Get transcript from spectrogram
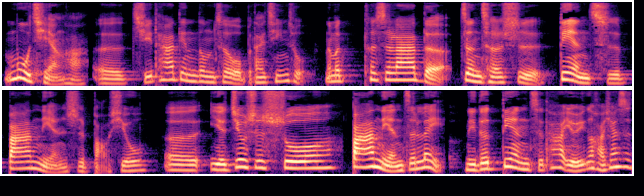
目前哈，呃，其他电动车我不太清楚。那么特斯拉的政策是电池八年是保修，呃，也就是说八年之内你的电池它有一个好像是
